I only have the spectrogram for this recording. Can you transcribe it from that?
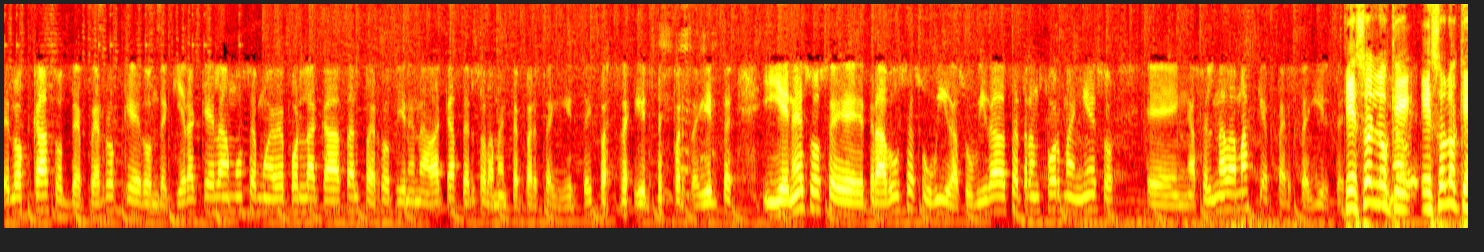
en los casos de perros que donde quiera que el amo se mueve por la casa, el perro tiene nada que hacer, solamente perseguirte y perseguirte, perseguirte y en eso se traduce su vida, su vida se transforma en eso, en hacer nada más que perseguirte. Que eso es lo Una que, vez- eso es lo que,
